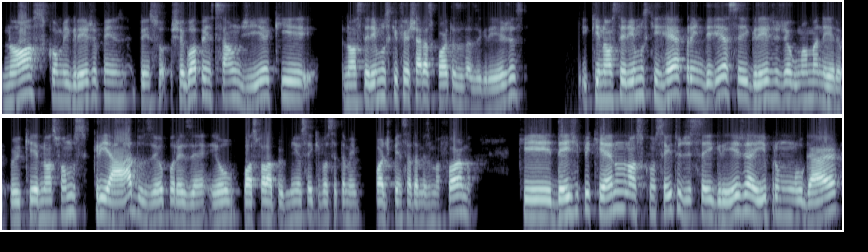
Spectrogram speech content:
nós, como igreja, pensou, chegou a pensar um dia que nós teríamos que fechar as portas das igrejas e que nós teríamos que reaprender a ser igreja de alguma maneira, porque nós fomos criados, eu, por exemplo, eu posso falar por mim, eu sei que você também pode pensar da mesma forma, que desde pequeno nosso conceito de ser igreja é ir para um lugar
